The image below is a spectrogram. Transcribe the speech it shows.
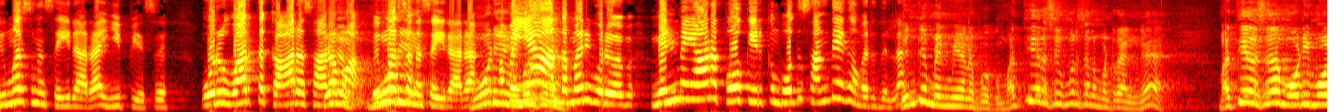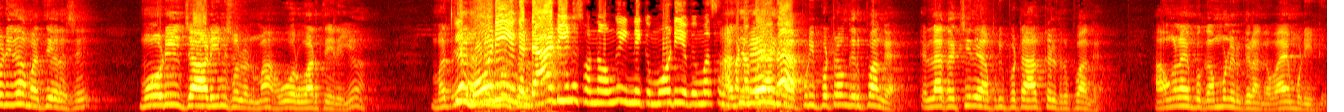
விமர்சனம் செய்யறாரா இபிஎஸ் ஒரு வார்த்தை காரசாரமா விமர்சனம் செய்யறாரா அப்ப ஏன் அந்த மாதிரி ஒரு மென்மையான போக்கு இருக்கும்போது சந்தேகம் வருது இல்ல எங்க மென்மையான போக்கு? மத்திய அரசு விமர்சனம் பண்ணுறாங்க மத்திய அரசு தான் மோடி மோடி தான் மத்திய அரசு. மோடி ஜாடின்னு சொல்லணுமா ஒவ்வொரு வார்த்தையிலையும்? மத்திய மோடி எங்க டேடின்னு சொன்னவங்க இன்னைக்கு மோடியை விமர்சனம் அப்படிப்பட்டவங்க இருப்பாங்க. எல்லா கட்சியிலையும் அப்படிப்பட்ட ஆட்கள் இருப்பாங்க. அவங்களாம் இப்போ கம்முன்னு இருக்கிறாங்க வாய மூடிட்டு.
